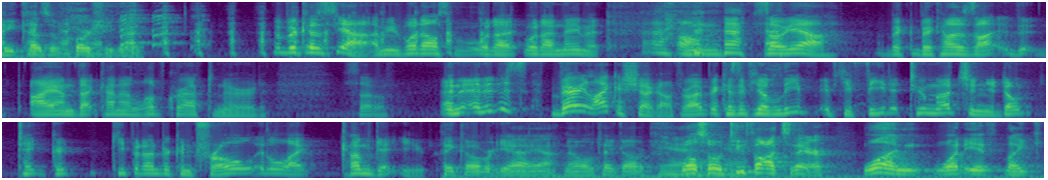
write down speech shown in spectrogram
Because of course you did. because yeah, I mean, what else would I would I name it? Um, so yeah, because I I am that kind of Lovecraft nerd. So and and it is very like a Shoggoth, right? Because if you leave if you feed it too much and you don't take good keep it under control, it'll like come get you. Take over. Yeah, yeah. No, it'll take over. Yeah, well, so yeah. two thoughts there. One, what if like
